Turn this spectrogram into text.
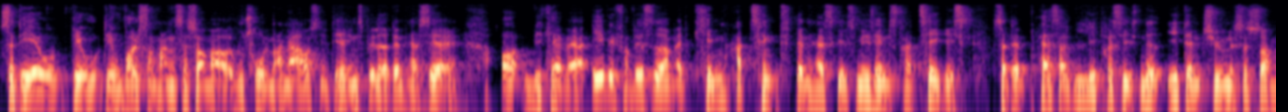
Så det er, jo, det, er jo, det er jo voldsomt mange sæsoner og utrolig mange afsnit, de har indspillet af den her serie. Og vi kan være evigt forvisset om, at Kim har tænkt den her skilsmisse ind strategisk, så den passer lige præcis ned i den 20. sæson,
